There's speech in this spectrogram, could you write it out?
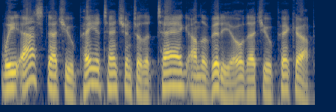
We ask that you pay attention to the tag on the video that you pick up,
